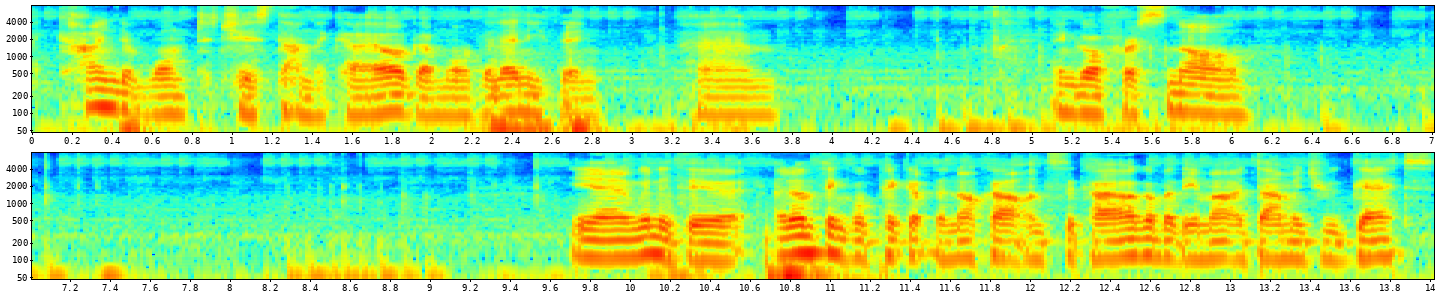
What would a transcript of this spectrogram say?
I kind of want to chase down the Kyogre more than anything. Um, and go for a Snarl. Yeah, I'm going to do it. I don't think we'll pick up the knockout onto the Kyogre, but the amount of damage we get...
